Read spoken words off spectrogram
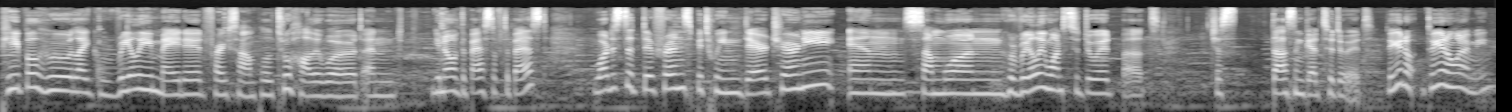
people who like really made it, for example, to Hollywood and you know the best of the best? What is the difference between their journey and someone who really wants to do it but just doesn't get to do it? Do you know? Do you know what I mean?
